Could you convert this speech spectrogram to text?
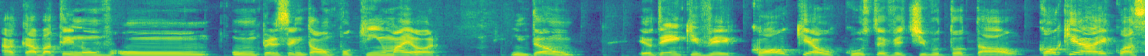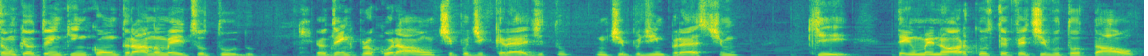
acaba tendo um, um, um percentual um pouquinho maior. Então, eu tenho que ver qual que é o custo efetivo total, qual que é a equação que eu tenho que encontrar no meio disso tudo. Eu tenho que procurar um tipo de crédito, um tipo de empréstimo que tem o menor custo efetivo total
